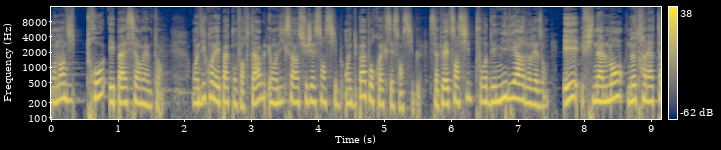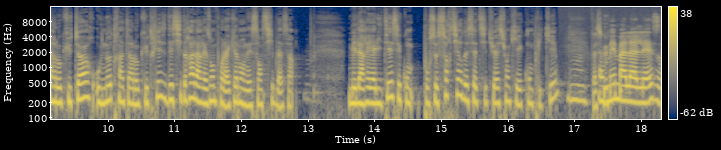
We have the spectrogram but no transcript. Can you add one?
On en dit trop et pas assez en même temps. On dit qu'on n'est pas confortable et on dit que c'est un sujet sensible. On ne dit pas pourquoi que c'est sensible. Ça peut être sensible pour des milliards de raisons. Et finalement, notre interlocuteur ou notre interlocutrice décidera la raison pour laquelle on est sensible à ça. Mais la réalité, c'est qu'on pour se sortir de cette situation qui est compliquée, mmh. parce on que met mal à l'aise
